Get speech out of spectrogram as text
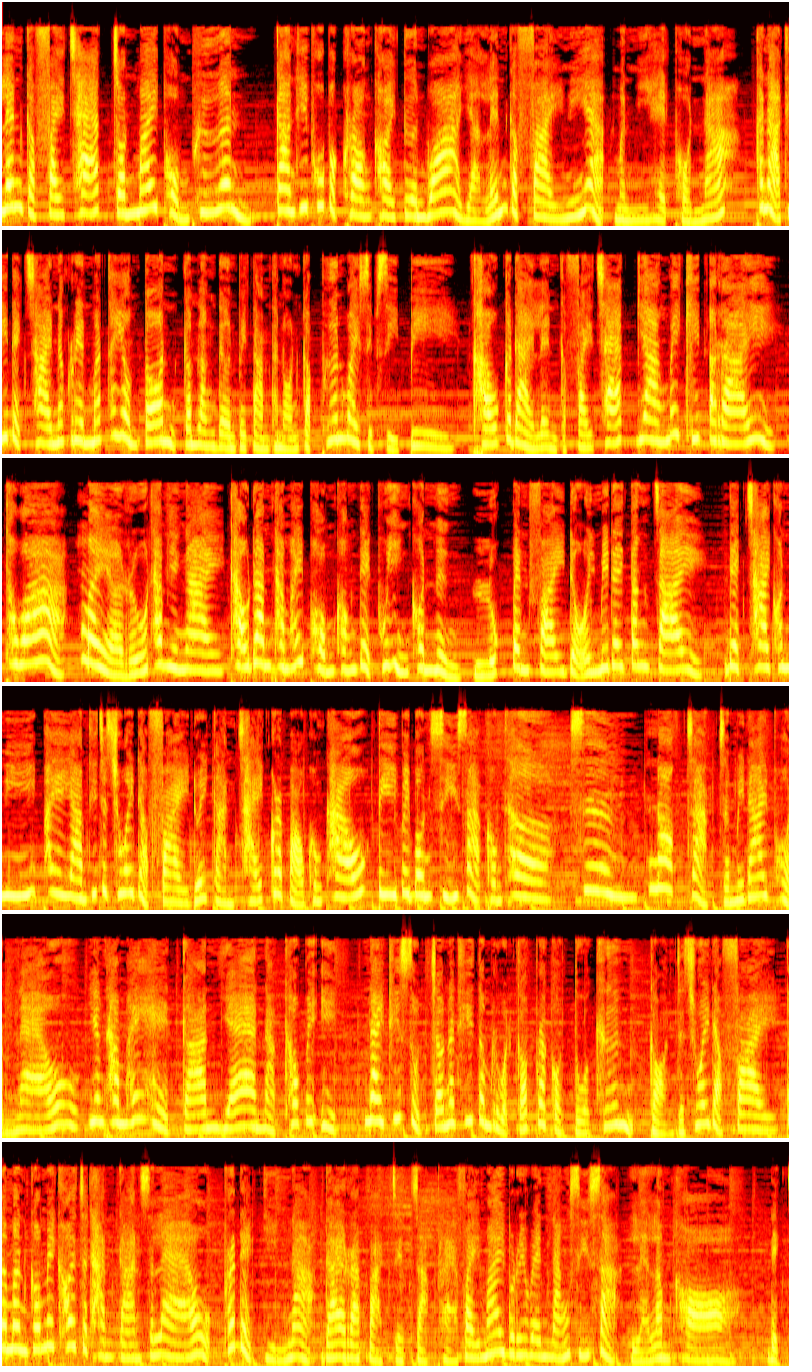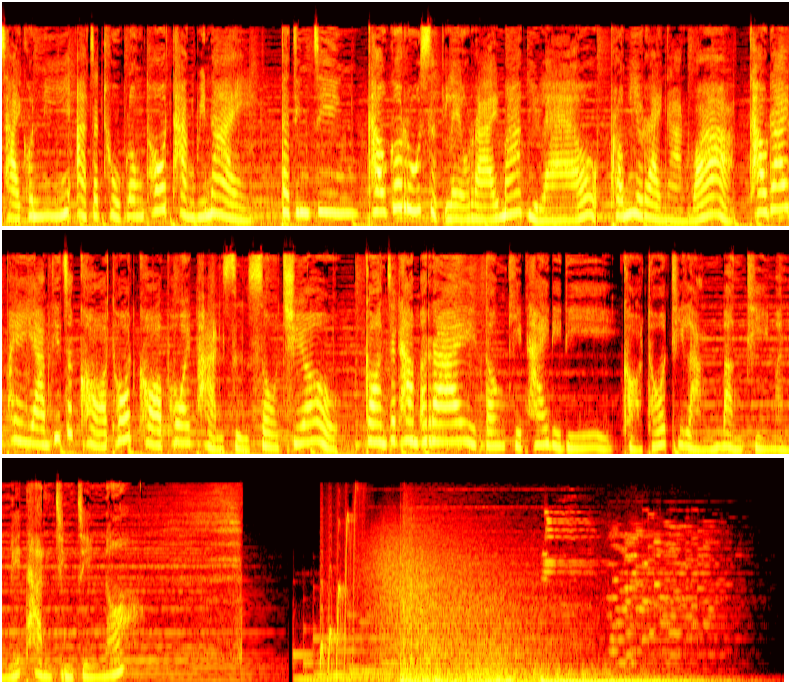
เล่นกับไฟแช็กจนไหม้ผมเพื่อน การที่ผู้ปกครองคอยเตือนว่าอย่าเล่นกับไฟเนี่ย มันมีเหตุผลนะ ขณะที่เด็กชายนักเรียนมัธยมต้นกำลังเดินไปตามถนนกับเพื่อนวัย 14 ปี เขาก็ได้เล่นกับไฟแช็กอย่างไม่คิดอะไร ทว่า ไม่รู้ทำยังไง เขาดันทำให้ผมของเด็กผู้หญิงคนหนึ่ง ลุกเป็นไฟโดยไม่ได้ตั้งใจ เด็กชายคนนี้พยายามที่จะช่วยดับไฟด้วยการใช้กระเป๋าของเขา ตีไปบนศีรษะของเธอ ซึ่งนอกจากจะไม่ได้ผลแล้ว ยังทำให้เหตุการณ์แย่หนักเข้าไปอีก ในที่สุดเจ้าหน้าที่ตำรวจก็ปรากฏตัวขึ้น ก่อนจะช่วยดับไฟ แต่มันก็ไม่ค่อยจะทันการซะแล้วเพราะเด็กหญิงน่ะ ได้รับบาดเจ็บจากแผลไฟไหม้บริเวณหนังศีรษะและลำคอ เด็กชายคนนี้อาจจะถูกลงโทษทางวินัย แต่จริงๆ เขาก็รู้สึกเลวร้ายมากอยู่แล้ว เพราะมีรายงานว่า เขาได้พยายามที่จะขอโทษขอโพยผ่านสื่อโซเชียลก่อนจะทำอะไรต้องคิดให้ดีๆ ขอโทษทีหลังบางทีมันไม่ทันจริง ๆ เนาะ you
